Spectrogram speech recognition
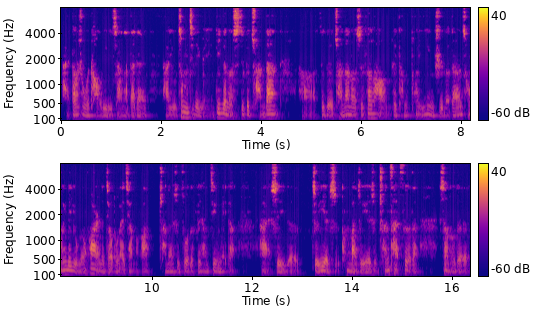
哎，当时我考虑了一下呢，大概啊有这么几个原因。第一个呢是这个传单。啊，这个传单呢是分行被统统一印制的。当然，从一个有文化人的角度来讲的话，传单是做的非常精美的，哎，是一个折页纸，铜版折页纸，纯彩色的，上头的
